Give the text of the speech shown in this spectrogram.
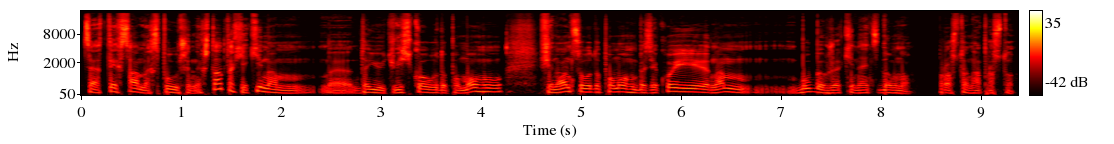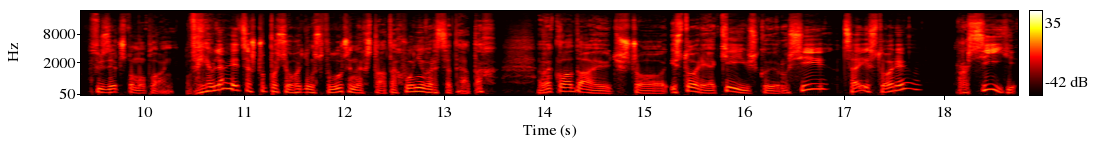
це в тих самих Сполучених Штатах, які нам е, дають військову допомогу, фінансову допомогу, без якої нам був би вже кінець давно. Просто-напросто в фізичному плані. Виявляється, що по сьогодні в Сполучених Штатах в університетах викладають, що історія Київської Русі це історія Росії.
